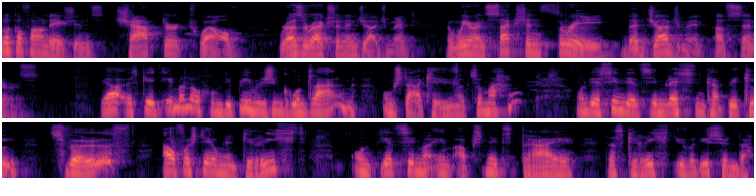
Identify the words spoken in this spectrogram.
Biblical Foundations, chapter 12, Resurrection and Judgment, and we are in section 3, the judgment of sinners. Ja, es geht immer noch um die biblischen Grundlagen, um starke Jünger zu machen. Und wir sind jetzt im letzten Kapitel 12, Auferstehung und Gericht. Und jetzt sind wir im Abschnitt 3, das Gericht über die Sünder.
